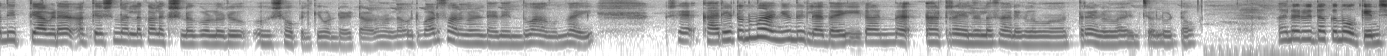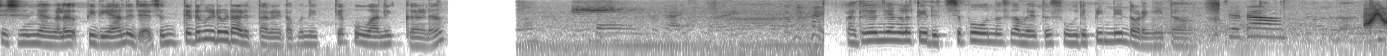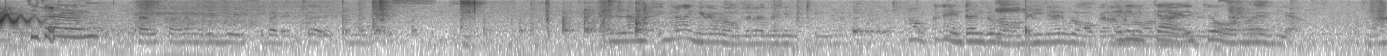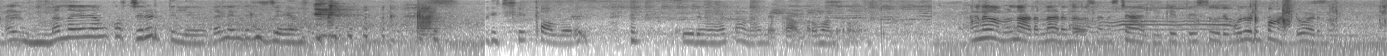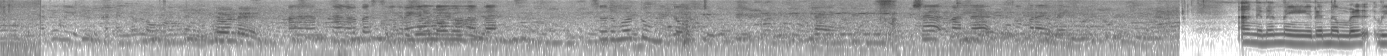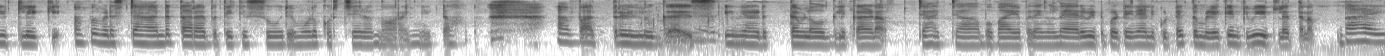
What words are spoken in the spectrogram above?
അപ്പോൾ നിത്യ അവിടെ അത്യാവശ്യം നല്ല കളക്ഷനൊക്കെ ഉള്ളൊരു ഷോപ്പിലേക്ക് കൊണ്ടുപോയിട്ടാണ്. നല്ല ഒരുപാട് സാധനങ്ങളുണ്ടായിരുന്നു എന്ത് വാങ്ങുന്നതായി പക്ഷെ കാര്യമായിട്ടൊന്നും വാങ്ങിയൊന്നുമില്ല. അതായി ഈ കാണുന്ന ആ ട്രെയിലുള്ള സാധനങ്ങൾ മാത്രമേ ഞങ്ങൾ വാങ്ങിച്ചുള്ളൂ കേട്ടോ അങ്ങനെ ഒരു ഇതൊക്കെ നോക്കിയതിന് ശേഷം ഞങ്ങൾ പിരിയാന്ന് വിചാരിച്ചു. നിത്യയുടെ വീട് ഇവിടെ അടുത്താണ് കേട്ടോ അപ്പോൾ നിത്യ പോവാൻ നിൽക്കുകയാണ് അത് കഴിഞ്ഞ് ഞങ്ങൾ തിരിച്ചു പോകുന്ന സമയത്ത് സൂര്യ പിന്നെയും തുടങ്ങിയിട്ടോ. ചേട്ടാ തൽക്കാലം ഒരു ജ്യൂസ് കടയിൽ കയറിയിട്ടുണ്ട് എല്ലാം നിങ്ങളെങ്ങനെ വ്ളോഗറാണ് ജീവിക്കുന്നത് ഒക്കെ കഴിഞ്ഞിട്ട് എനിക്ക് വ്ളോഗിൽ ഞാൻ ഒരു വ്ളോഗറാണ് എനിക്ക് എനിക്ക് ഓർമ്മയില്ല. ഇന്നെന്നാ ഞാൻ കുറച്ചേരം എടുത്തില്ലേ? അതല്ല എന്റെ വിജയം. കവറ് സൂര്യമാമ കാണാല്ലേ കവർ മാത്രമേ അങ്ങനെ നമ്മൾ നടന്ന് നടന്ന് അവസാനം സ്റ്റാൻഡിലേക്ക് എത്തി. സൂര്യമോട് ഇവിടെ പാട്ട് പാടുന്നു. ഞങ്ങൾ ബസ്സിൽ എങ്ങനെ ഉണ്ടായിരുന്നു ഇന്നത്തെ സൂര്യമോൾ തുമ്മി തോറ്റു. അല്ലേ? പക്ഷെ നല്ല സൂപ്പറായില്ലേ? അങ്ങനെ നേരെ നമ്മൾ വീട്ടിലേക്ക്. അപ്പോൾ ഇവിടെ സ്റ്റാൻഡ് എത്താറായപ്പോഴത്തേക്ക് സൂര്യമോൾ കുറച്ച് നേരം ഒന്ന് ഉറങ്ങിട്ടോ. അപ്പോൾ അത്രേ ഉള്ളൂ ഗൈസ് ഇനി അടുത്ത വ്ളോഗിൽ കാണാം. ചാച്ച അപ്പോൾ ഞങ്ങൾ നേരെ വീട്ടിൽ പോയിട്ട് ഇനി അനിക്കുട്ട എത്തുമ്പോഴേക്കും എനിക്ക് വീട്ടിലെത്തണം. ബൈ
